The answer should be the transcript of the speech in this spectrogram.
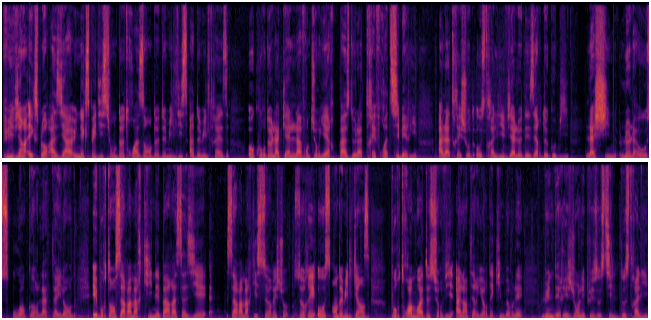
Puis vient Explore Asia, une expédition de 3 ans de 2010 à 2013 au cours de laquelle l'aventurière passe de la très froide Sibérie à la très chaude Australie via le désert de Gobi, la Chine, le Laos ou encore la Thaïlande. Et pourtant, Sarah Marquis n'est pas rassasiée. Sarah Marquis se, se réhausse en 2015 pour trois mois de survie à l'intérieur des Kimberley, l'une des régions les plus hostiles d'Australie.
